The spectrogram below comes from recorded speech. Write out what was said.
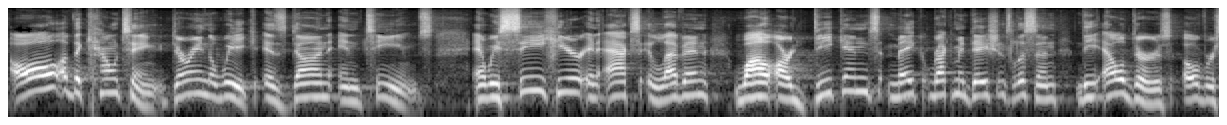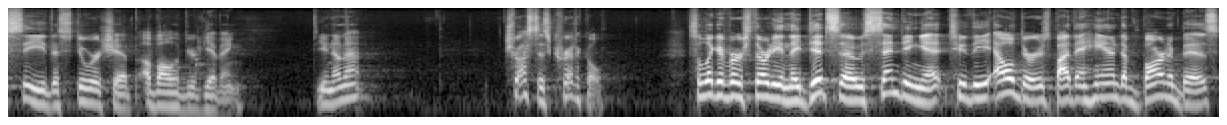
All of the counting during the week is done in teams. And we see here in Acts 11, while our deacons make recommendations, listen, the elders oversee the stewardship of all of your giving. Do you know that? Trust is critical. So look at verse 30. And they did so, sending it to the elders by the hand of Barnabas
